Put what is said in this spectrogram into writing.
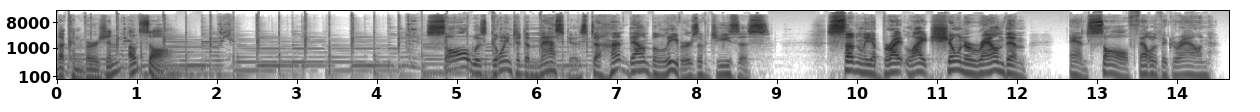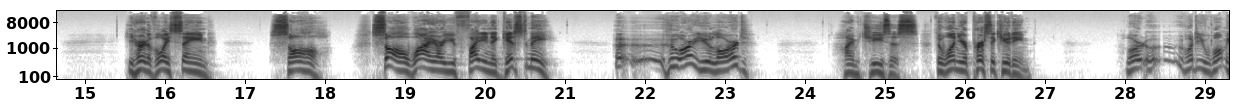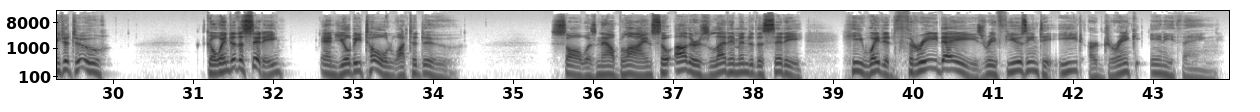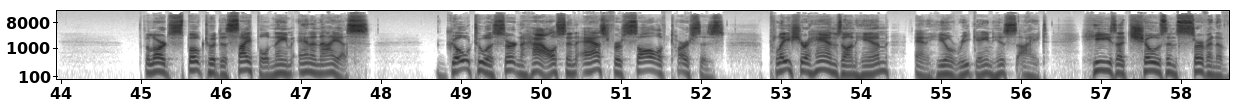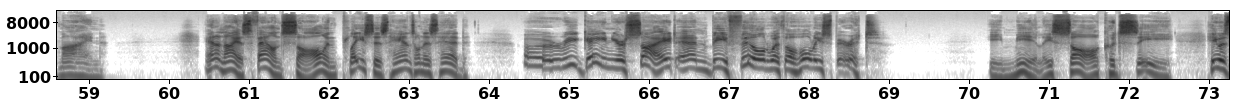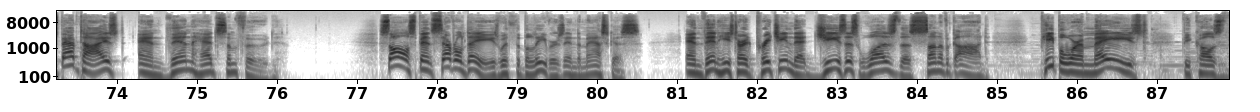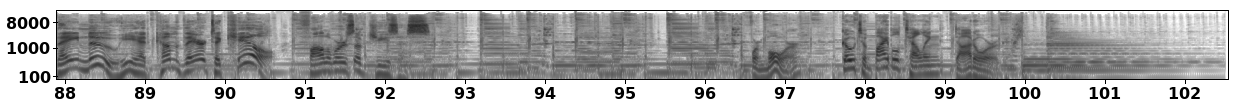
The conversion of Saul. Saul was going to Damascus to hunt down believers of Jesus. Suddenly, a bright light shone around them, and Saul fell to the ground. He heard a voice saying, Saul, Saul, why are you fighting against me? Uh, who are you, Lord? I'm Jesus, the one you're persecuting. Lord, what do you want me to do? Go into the city, and you'll be told what to do. Saul was now blind, so others led him into the city. He waited three days, refusing to eat or drink anything. The Lord spoke to a disciple named Ananias Go to a certain house and ask for Saul of Tarsus. Place your hands on him, and he'll regain his sight. He's a chosen servant of mine. Ananias found Saul and placed his hands on his head. Uh, regain your sight and be filled with the Holy Spirit. Immediately Saul could see. He was baptized and then had some food. Saul spent several days with the believers in Damascus, and then he started preaching that Jesus was the Son of God. People were amazed because they knew he had come there to kill followers of Jesus. For more, go to BibleTelling.org.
